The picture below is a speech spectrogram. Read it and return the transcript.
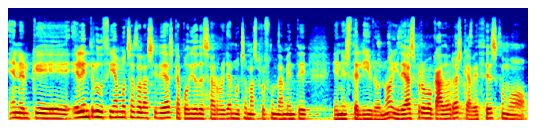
en el que él introducía muchas de las ideas que ha podido desarrollar mucho más profundamente en este libro, ¿no? Ideas provocadoras que a veces como,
